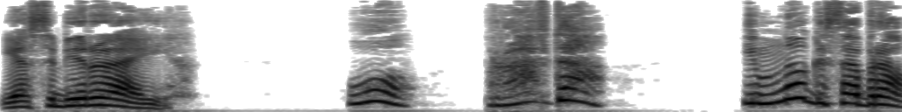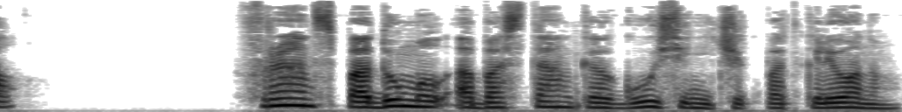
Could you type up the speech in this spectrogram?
Я собираю их». «О, правда? И много собрал?» Франц подумал об останках гусеничек под кленом,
